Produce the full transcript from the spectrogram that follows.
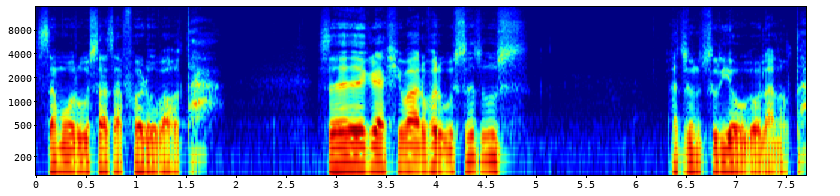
समोर ऊसाचा फड उभा होता. सगळ्या शिवारभर ऊसच ऊस. अजून सूर्य उगवला नव्हता.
